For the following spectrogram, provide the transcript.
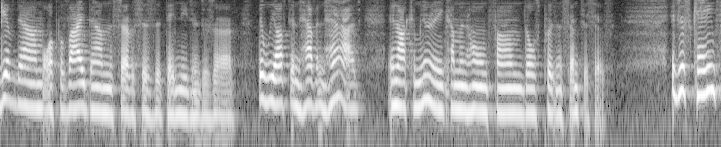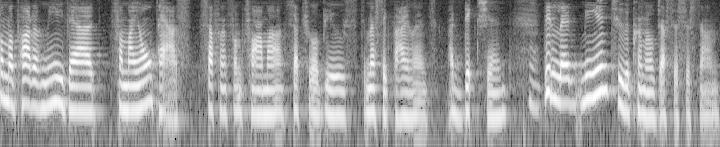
give them or provide them the services that they need and deserve that we often haven't had in our community coming home from those prison sentences. It just came from a part of me that from my own past, suffering from trauma, sexual abuse, domestic violence, addiction, hmm. that led me into the criminal justice system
